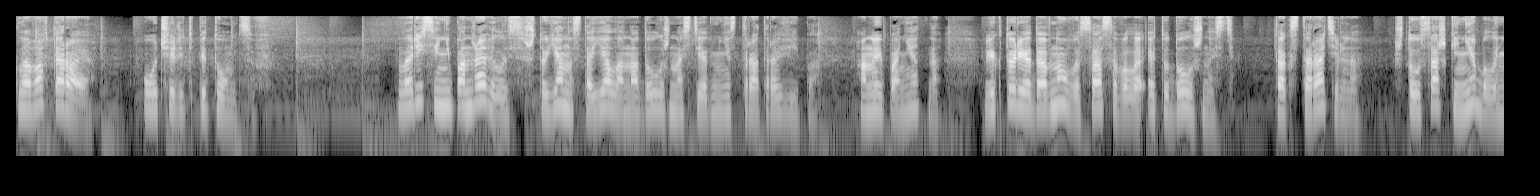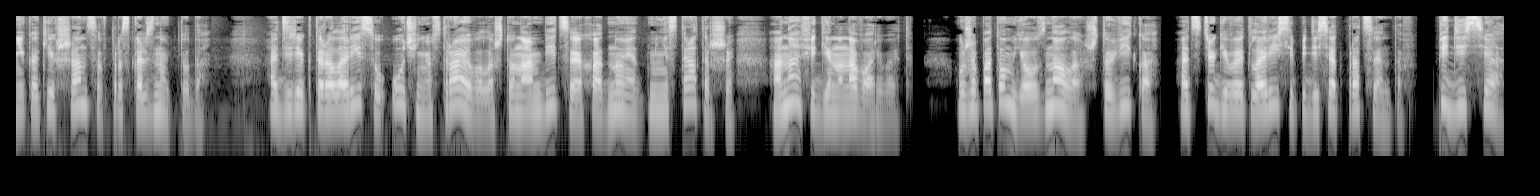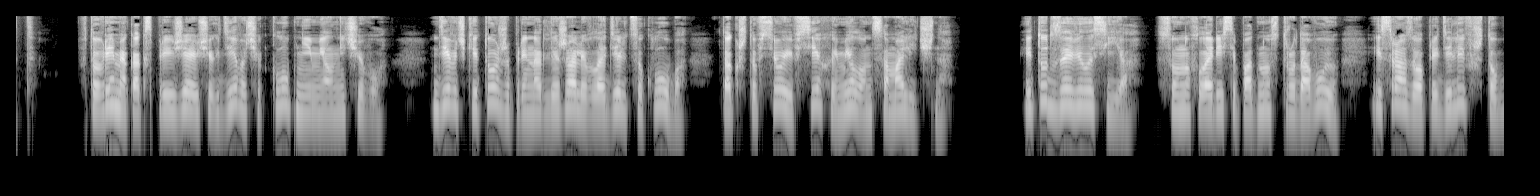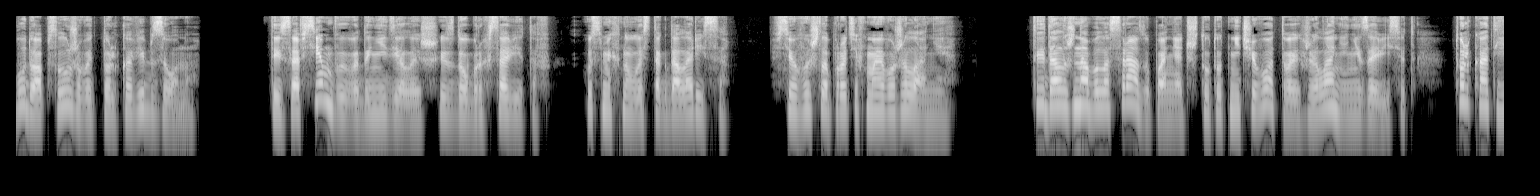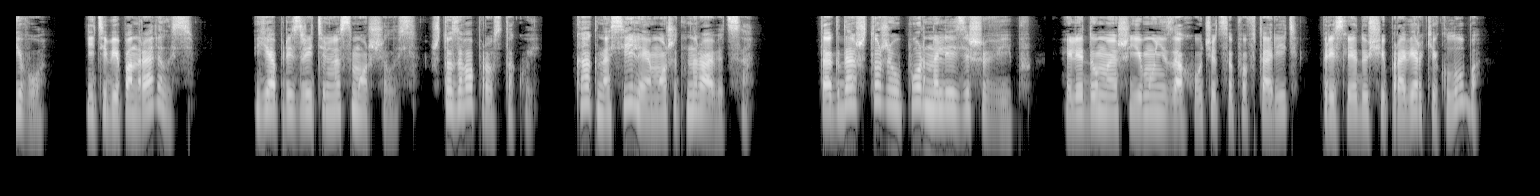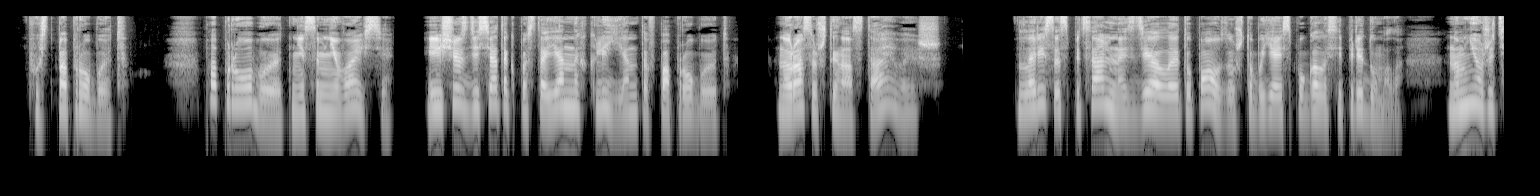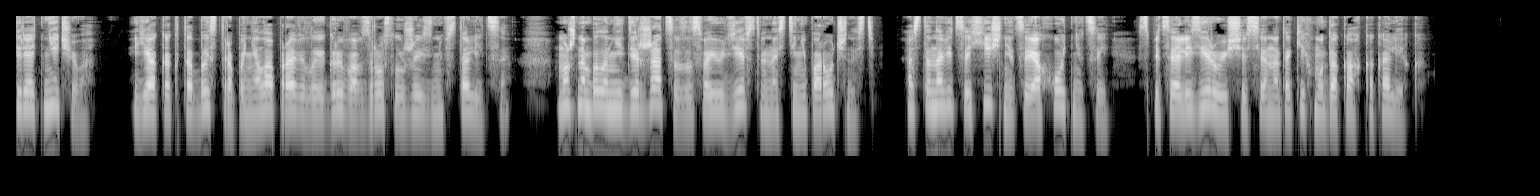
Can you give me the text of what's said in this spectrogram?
Глава вторая. Очередь питомцев. Ларисе не понравилось, что я настояла на должности администратора ВИПа. Оно и понятно. Виктория давно высасывала эту должность так старательно, что у Сашки не было никаких шансов проскользнуть туда. А директора Ларису очень устраивало, что на амбициях одной администраторши она офигенно наваривает. Уже потом я узнала, что Вика отстегивает Ларисе 50%. Пятьдесят. В то время как с приезжающих девочек клуб не имел ничего. Девочки тоже принадлежали владельцу клуба, так что все и всех имел он самолично. И тут заявилась я, сунув Ларисе под нос трудовую и сразу определив, что буду обслуживать только вип-зону. «Ты совсем выводы не делаешь из добрых советов?» — усмехнулась тогда Лариса. Все вышло против моего желания. Ты должна была сразу понять, что тут ничего от твоих желаний не зависит — только от его. И тебе понравилось? Я презрительно сморщилась. Что за вопрос такой? Как насилие может нравиться? Тогда что же упорно лезешь в ВИП? Или думаешь, ему не захочется повторить при следующей проверке клуба? Пусть попробует. Попробуют, не сомневайся. И еще с десяток постоянных клиентов попробуют. Но раз уж ты настаиваешь... Лариса специально сделала эту паузу, чтобы я испугалась и передумала — но мне уже терять нечего. Я как-то быстро поняла правила игры во взрослую жизнь в столице. Можно было не держаться за свою девственность и непорочность, а становиться хищницей и охотницей, специализирующейся на таких мудаках, как Олег.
